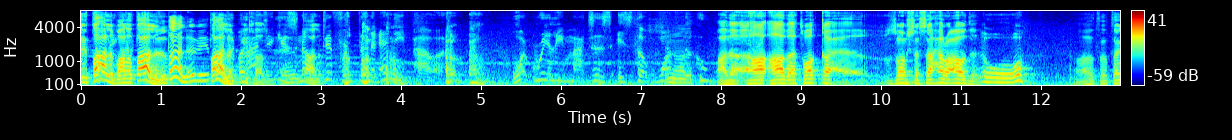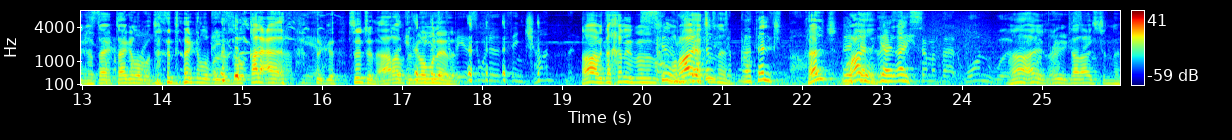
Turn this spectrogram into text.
اي طالب أنا طالب. طالب إي طالب ما Magic يخالف طالب هذا؟ هذا أتوقع زوجته ساحر وعوده أوه. آه، تقلب تقلب القلعة. سجن عرفت؟ To وليله. ها بيدخلني آه، ثلج. ثلج؟ إيه، مراية. آيس. ها اي اي قال ايس كنا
